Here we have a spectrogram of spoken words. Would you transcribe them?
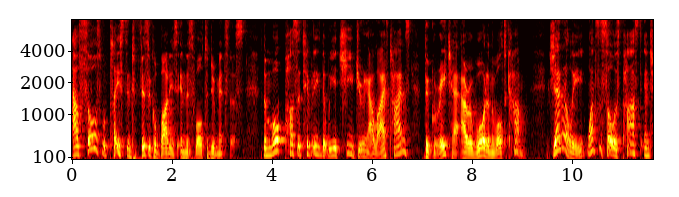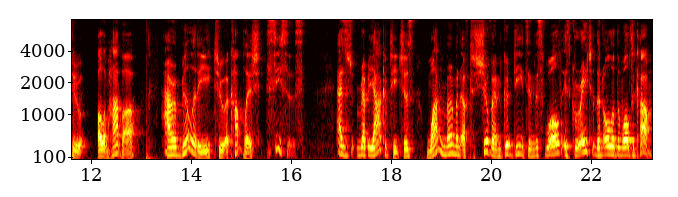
Our souls were placed into physical bodies in this world to do mitzvahs. The more positivity that we achieve during our lifetimes, the greater our reward in the world to come. Generally, once the soul is passed into Olam Haba, our ability to accomplish ceases. As Rabbi Yaakov teaches, one moment of teshuvah and good deeds in this world is greater than all of the world to come.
